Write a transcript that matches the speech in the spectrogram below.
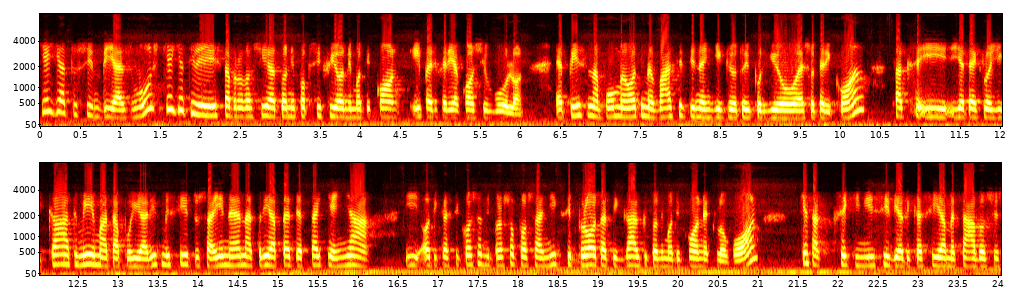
και για τους συνδυασμούς και για τη σταυροδοσία των υποψηφίων δημοτικών ή περιφερειακών συμβούλων. Επίσης να πούμε ότι με βάση την εγκύκλιο του Υπουργείου Εσωτερικών θα ξε, για τα εκλογικά τμήματα που η αρρύθμισή τους θα είναι 1, 3, 5, 7 και 9 ο δικαστικός αντιπρόσωπος θα ανοίξει πρώτα την κάλπη των δημοτικών εκλογών και θα ξεκινήσει η διαδικασία μετάδοσης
